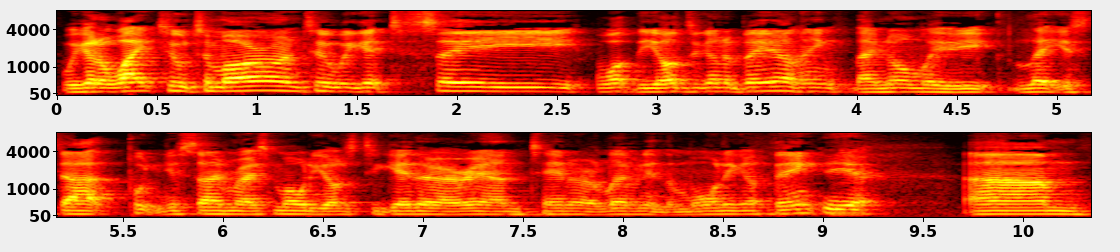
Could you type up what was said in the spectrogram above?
We got to wait till tomorrow until we get to see what the odds are going to be. I think they normally let you start putting your same race multi odds together around ten or eleven in the morning. I think. Yeah. Um,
